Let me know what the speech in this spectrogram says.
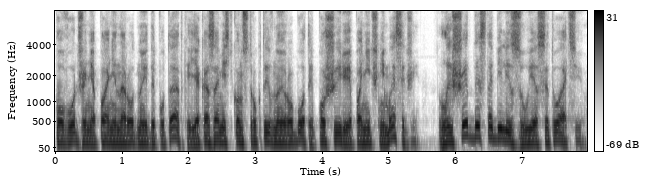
Поводження пані народної депутатки, яка замість конструктивної роботи поширює панічні меседжі, лише дестабілізує ситуацію.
